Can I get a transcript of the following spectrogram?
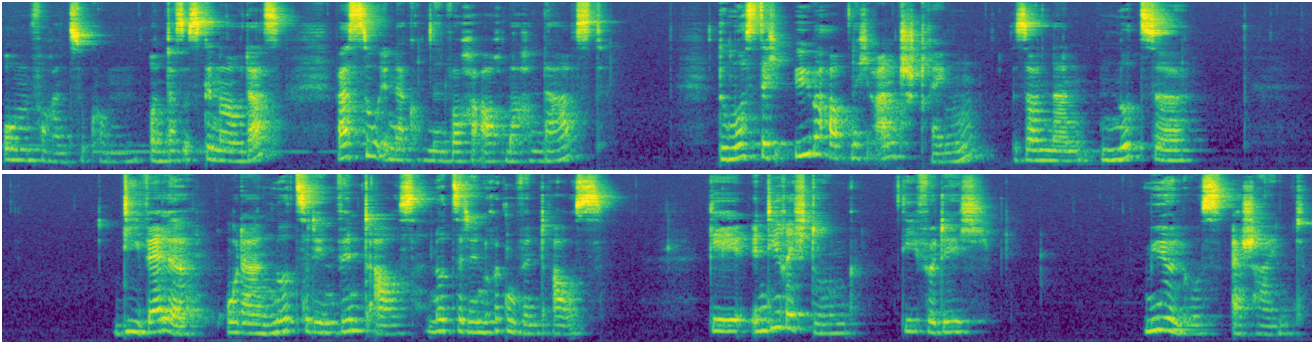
um voranzukommen. Und das ist genau das, was du in der kommenden Woche auch machen darfst. Du musst dich überhaupt nicht anstrengen, sondern nutze die Welle oder nutze den Wind aus, nutze den Rückenwind aus. Geh in die Richtung, die für dich mühelos erscheint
